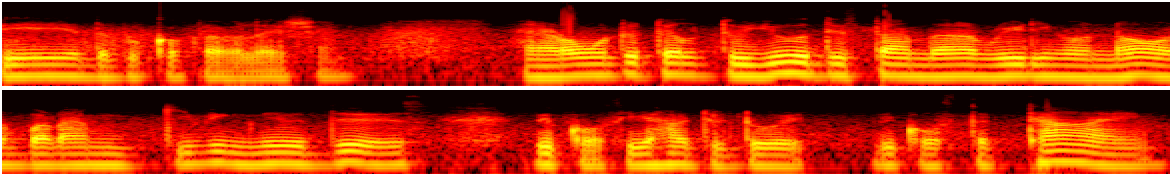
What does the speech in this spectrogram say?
day the book of Revelation. And I don't want to tell to you this time that I'm reading or not, but I'm giving you this because you have to do it. Because the time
